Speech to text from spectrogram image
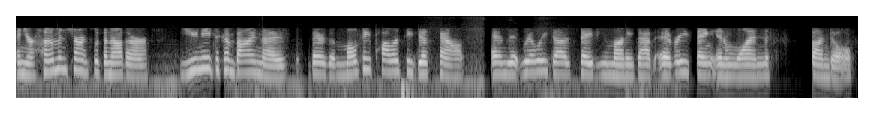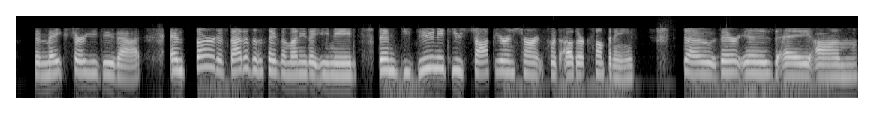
and your home insurance with another, you need to combine those. There's a multi policy discount, and it really does save you money to have everything in one bundle. So make sure you do that. And third, if that doesn't save the money that you need, then you do need to shop your insurance with other companies. So there is a um,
